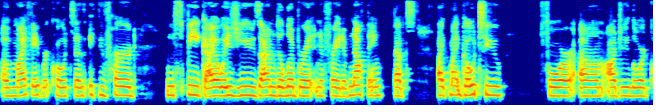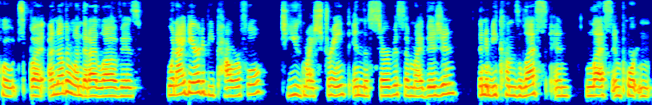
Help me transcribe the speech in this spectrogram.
of my favorite quotes is if you've heard me speak, I always use I'm deliberate and afraid of nothing. That's like my go to for um, Audre Lorde quotes. But another one that I love is when I dare to be powerful, to use my strength in the service of my vision, then it becomes less and less important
